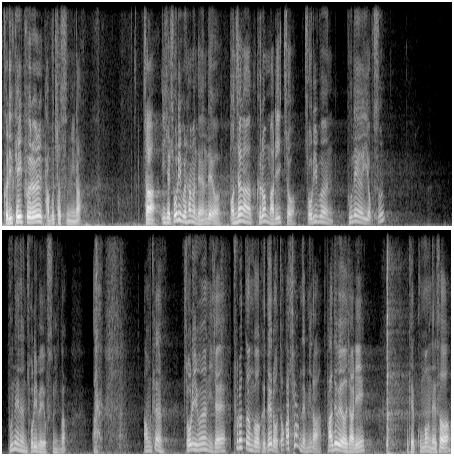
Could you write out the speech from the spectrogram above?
그립 테이프를 다 붙였습니다. 자, 이제 조립을 하면 되는데요. 언제나 그런 말이 있죠. 조립은 분해의 역순? 분해는 조립의 역순인가? 아무튼 조립은 이제 풀었던 거 그대로 똑같이 하면 됩니다. 하드웨어 자리 이렇게 구멍 내서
